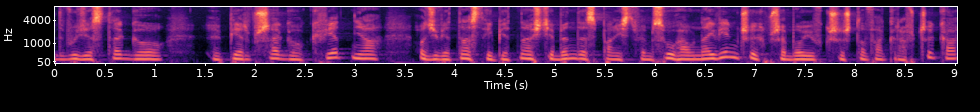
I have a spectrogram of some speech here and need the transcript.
21 y, kwietnia o 19.15 będę z Państwem słuchał największych przebojów Krzysztofa Krawczyka,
